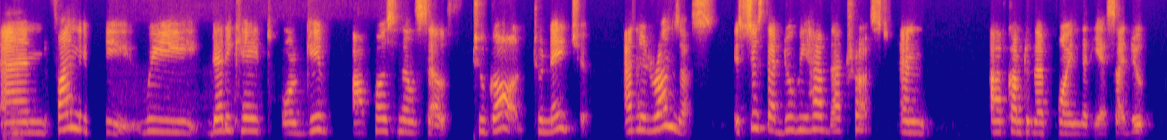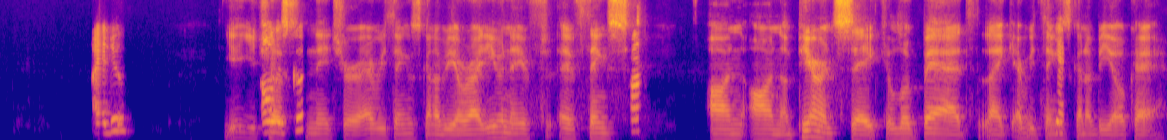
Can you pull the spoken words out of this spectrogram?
Mm-hmm. And finally, we, we dedicate or give our personal self to God, to nature, and it runs us. It's just that do we have that trust? And I've come to that point that yes, I do. I do. You, you oh, trust nature. Everything's gonna be all right, even if if things on on appearance sake look bad. Like everything yeah. is gonna be okay,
